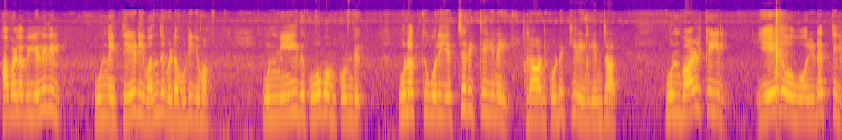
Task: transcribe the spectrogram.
அவ்வளவு எளிதில் உன்னை தேடி வந்துவிட முடியுமா? உன் மீது கோபம் கொண்டு உனக்கு ஒரு எச்சரிக்கையினை நான் கொடுக்கிறேன் என்றால் உன் வாழ்க்கையில் ஏதோ ஓரிடத்தில்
